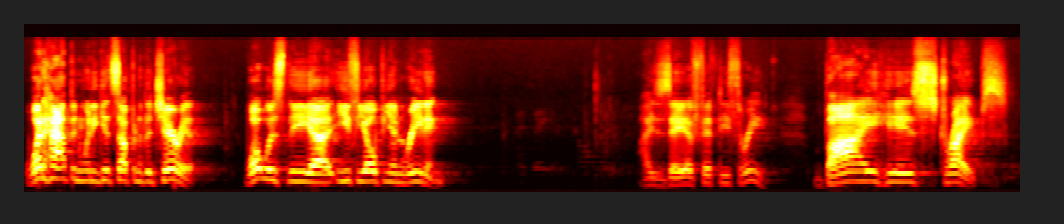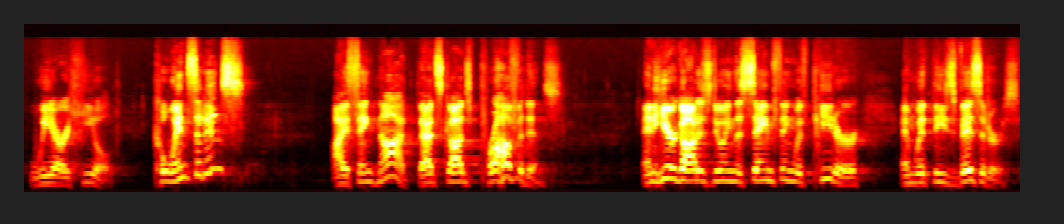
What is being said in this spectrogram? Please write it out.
What happened when he gets up into the chariot? What was the uh, Ethiopian reading? Isaiah 53. By his stripes we are healed. Coincidence? I think not. That's God's providence. And here God is doing the same thing with Peter and with these visitors.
